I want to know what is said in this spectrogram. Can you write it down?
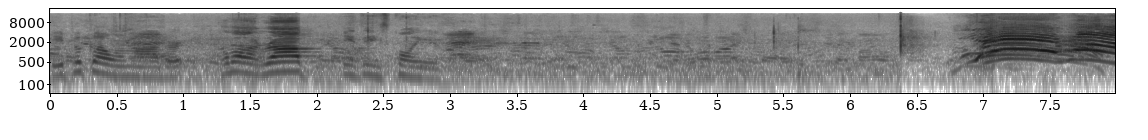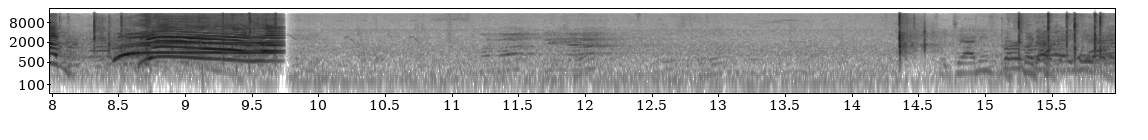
Keep it going, Robert. Come on, Rob. Anthony's calling you. Yeah, Rob! Yeah! For Daddy's birthday. yeah.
